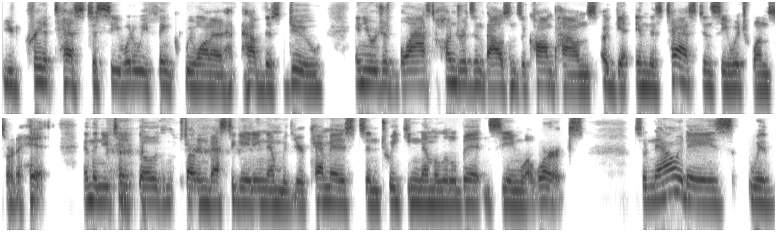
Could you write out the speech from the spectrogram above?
you'd create a test to see what do we think we want to have this do. And you would just blast hundreds and thousands of compounds again in this test and see which ones sort of hit. And then you take those and start investigating them with your chemists and tweaking them a little bit and seeing what works. So nowadays with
